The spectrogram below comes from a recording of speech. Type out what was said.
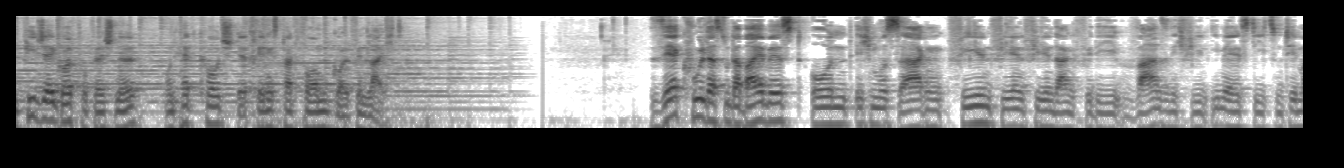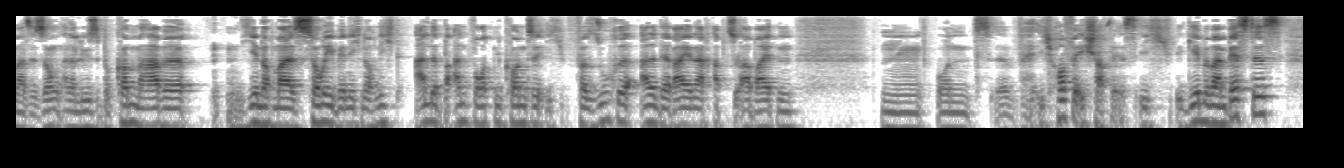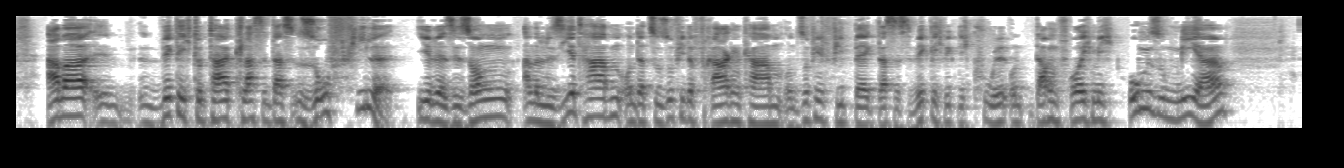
bin PJ Golf Professional und Head Coach der Trainingsplattform Golf in Leicht. Sehr cool, dass du dabei bist und ich muss sagen, vielen, vielen, vielen Dank für die wahnsinnig vielen E-Mails, die ich zum Thema Saisonanalyse bekommen habe. Hier nochmal sorry, wenn ich noch nicht alle beantworten konnte. Ich versuche alle der Reihe nach abzuarbeiten mm, und äh, ich hoffe, ich schaffe es. Ich gebe mein Bestes, aber äh, wirklich total klasse, dass so viele ihre Saison analysiert haben und dazu so viele Fragen kamen und so viel Feedback. Das ist wirklich, wirklich cool. Und darum freue ich mich umso mehr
